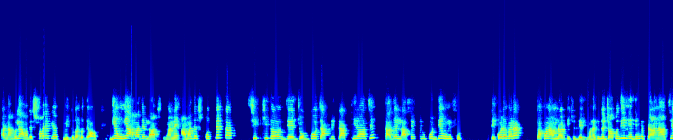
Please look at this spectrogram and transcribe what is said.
আর না হলে আমাদের সবাইকে মৃত্যুদণ্ড দেওয়া হোক। দিয়ে উনি আমাদের লাশ মানে আমাদের প্রত্যেকটা শিক্ষিত যে যোগ্য চাকরি প্রার্থীরা আছে, তাদের লাশের উপর দিয়ে উনি ফুর্তি করে বেড়াক। তখন আমরা আর কিছু দেখব না। কিন্তু যতদিন এ দেহে প্রাণ আছে,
